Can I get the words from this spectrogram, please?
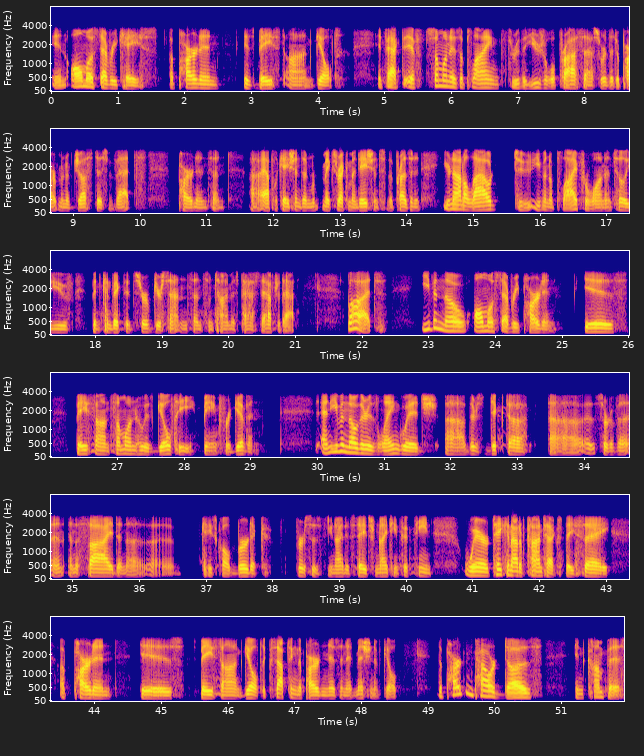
in almost every case, a pardon is based on guilt. In fact, if someone is applying through the usual process where the Department of Justice vets pardons and uh, applications and makes recommendations to the president, you're not allowed to even apply for one until you've been convicted, served your sentence, and some time has passed after that. But even though almost every pardon is based on someone who is guilty being forgiven, and even though there is language, uh, there's dicta, uh, sort of a, an, an, aside in a, a case called Burdick versus the United States from 1915, where taken out of context, they say a pardon is based on guilt. Accepting the pardon is an admission of guilt. The pardon power does encompass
